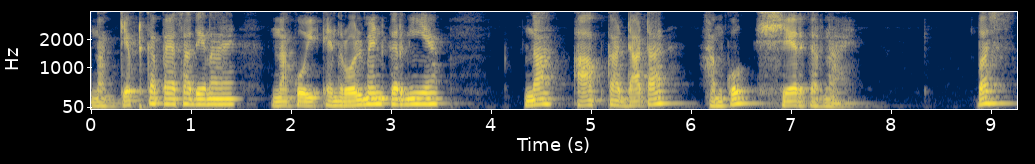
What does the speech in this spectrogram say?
न गिफ्ट का पैसा देना है, न कोई एनरोलमेंट करनी है, न आपका डाटा हमको शेयर करना है। बस,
